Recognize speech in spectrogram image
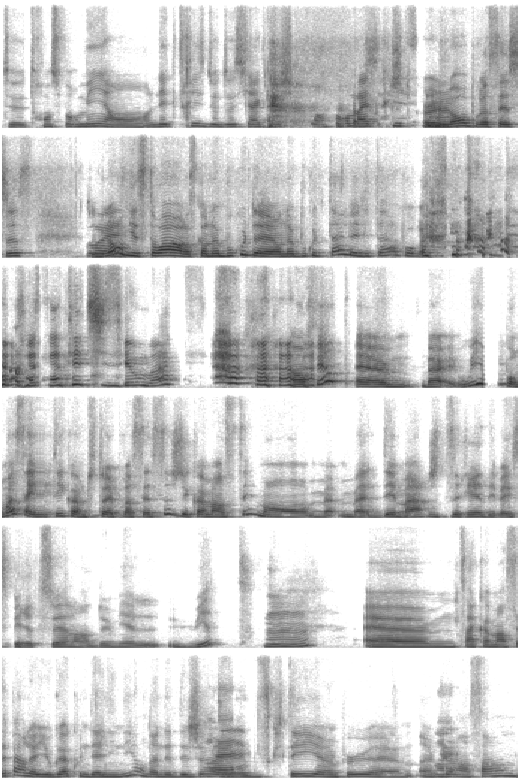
te transformer en lectrice de dossiers à cache, en formatrice. un long processus. Une longue histoire, parce qu'on a beaucoup de, on a beaucoup de temps, Lolita, pour synthétiser au max. en fait, euh, ben, oui, pour moi, ça a été comme tout un processus. J'ai commencé mon, ma, démarche, je dirais, d'éveil spirituel en 2008. Mm-hmm. Euh, ça a commencé par le yoga Kundalini. On en a déjà discuté un peu, un peu ensemble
